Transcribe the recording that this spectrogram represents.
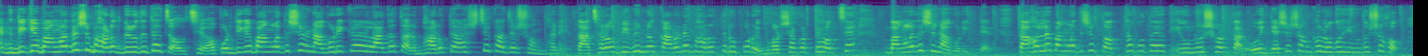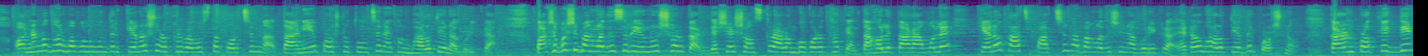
একদিকে বাংলাদেশে, ভারত বিরোধিতা চলছে। অপরদিকে বাংলাদেশের নাগরিকরা লাগাতার ভারতে আসছে কাজের সন্ধানে। তাছাড়াও বিভিন্ন কারণে ভারতের উপরই ভরসা করতে হচ্ছে বাংলাদেশি নাগরিকদের। তাহলে বাংলাদেশের তত্ত্বাবধায়ক ইউনুস সরকার ওই দেশের সংখ্যালঘু হিন্দু সহ অন্যান্য ধর্মাবলম্বীদের কেন সুরক্ষার ব্যবস্থা করছেন না, তা নিয়ে প্রশ্ন তুলছেন এখন ভারতীয় নাগরিকরা। পাশাপাশি বাংলাদেশের ইউনুস সরকার দেশের সংস্কার আরম্ভ করে থাকেন, তাহলে তার আমলে কেন কাজ পাচ্ছে না বাংলাদেশি নাগরিকরা? এটাও ভারতীয়দের প্রশ্ন। কারণ প্রত্যেকদিন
